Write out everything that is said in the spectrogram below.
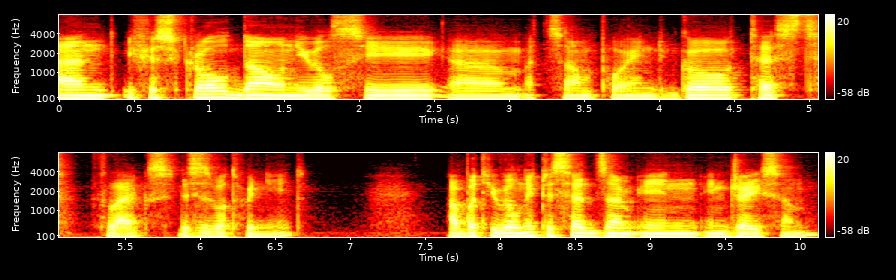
And if you scroll down, you will see um, at some point go test flags. This is what we need. Uh, but you will need to set them in, in JSON,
